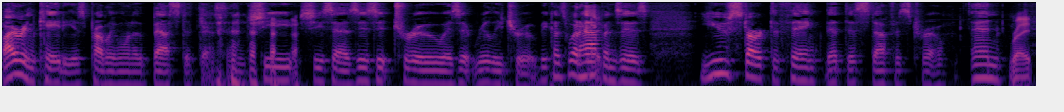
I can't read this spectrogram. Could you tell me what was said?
Byron Katie is probably one of the best at this, and she she says, "Is it true? Is it really true?" Because what happens right. is you start to think that this stuff is true, and right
